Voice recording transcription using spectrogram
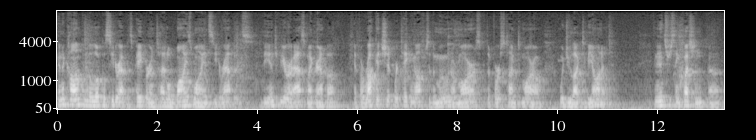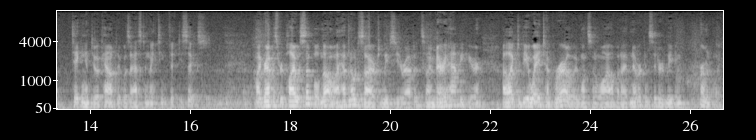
In a column from the local Cedar Rapids paper entitled Why in Cedar Rapids, the interviewer asked my grandpa if a rocket ship were taking off to the moon or Mars for the first time tomorrow, would you like to be on it? An interesting question, uh, taking into account it was asked in 1956. My grandpa's reply was simple No, I have no desire to leave Cedar Rapids. I am very happy here. I like to be away temporarily once in a while, but I have never considered leaving permanently.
